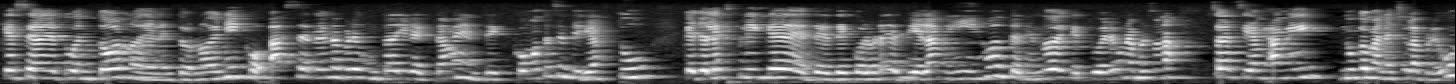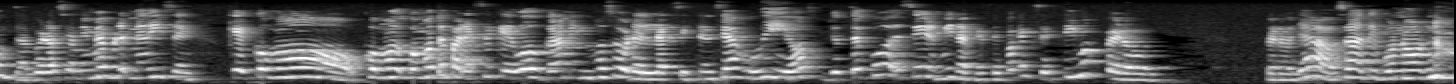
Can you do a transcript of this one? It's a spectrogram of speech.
que sea de tu entorno, del entorno de Nico, hacerle la pregunta directamente, ¿cómo te sentirías tú que yo le explique de, de, de colores de piel a mi hijo, entendiendo de que tú eres una persona, o sea, si a, a mí nunca me han hecho la pregunta, pero si a mí me, me dicen que cómo, cómo, cómo te parece que debo educar a mi hijo sobre la existencia de judíos, yo te puedo decir, mira, que sepa que existimos, pero pero ya, o sea, tipo, no, no,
